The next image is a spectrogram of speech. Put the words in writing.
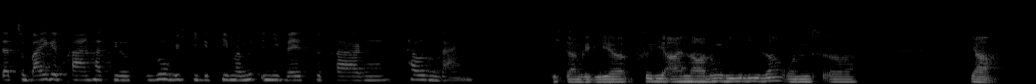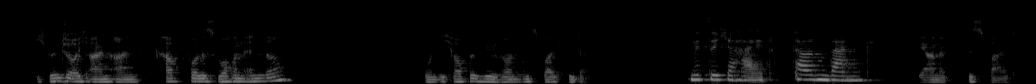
dazu beigetragen hast, dieses so wichtige Thema mit in die Welt zu tragen. Tausend Dank. Ich danke dir für die Einladung, liebe Lisa. Und äh, ja, ich wünsche euch allen ein kraftvolles Wochenende und ich hoffe, wir hören uns bald wieder. Mit Sicherheit. Tausend Dank. Gerne. Bis bald.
